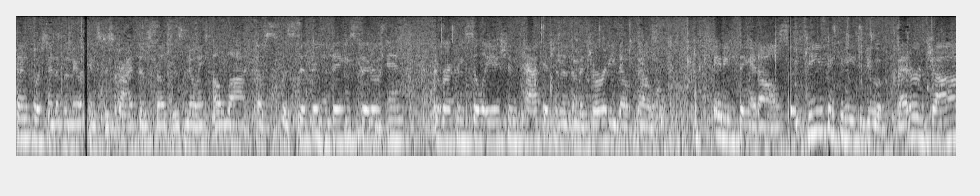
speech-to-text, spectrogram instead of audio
10% of Americans describe themselves as knowing a lot of specific things that are in the reconciliation package and that the majority don't know anything at all. So do you think you need to do a better job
